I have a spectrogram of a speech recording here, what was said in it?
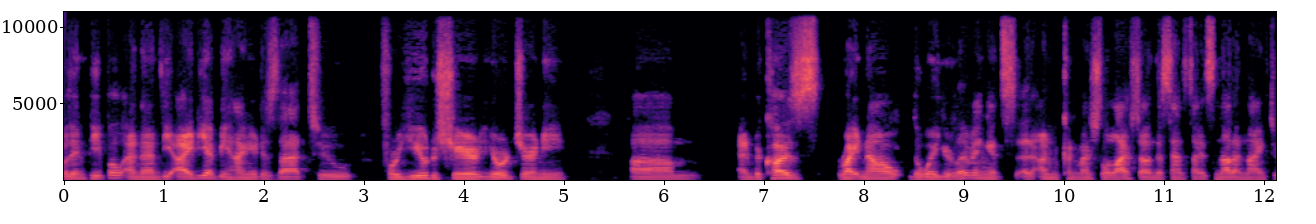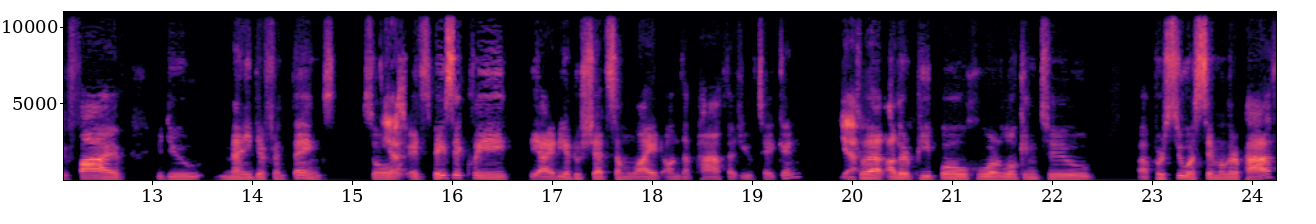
within people. And then the idea behind it is that to for you to share your journey um, and because right now the way you're living it's an unconventional lifestyle in the sense that it's not a nine to five. You do many different things. So it's basically the idea to shed some light on the path that you've taken yeah. so that other people who are looking to uh, pursue a similar path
